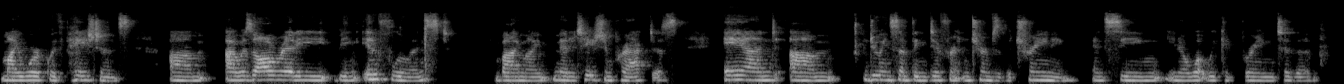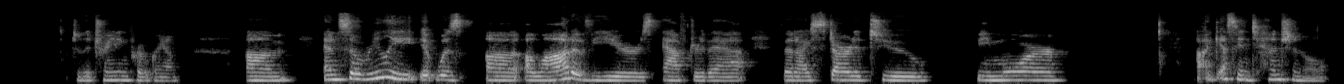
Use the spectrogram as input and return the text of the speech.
my work with patients, um, I was already being influenced by my meditation practice and um, doing something different in terms of the training and seeing you know what we could bring to the to the training program. Um, and so really it was uh, a lot of years after that that i started to be more I guess, intentional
